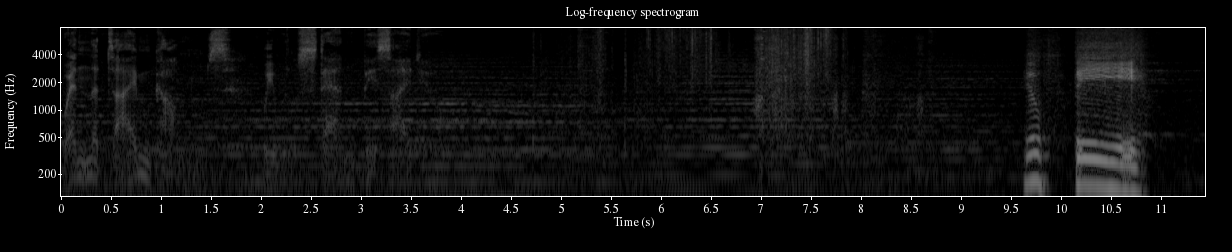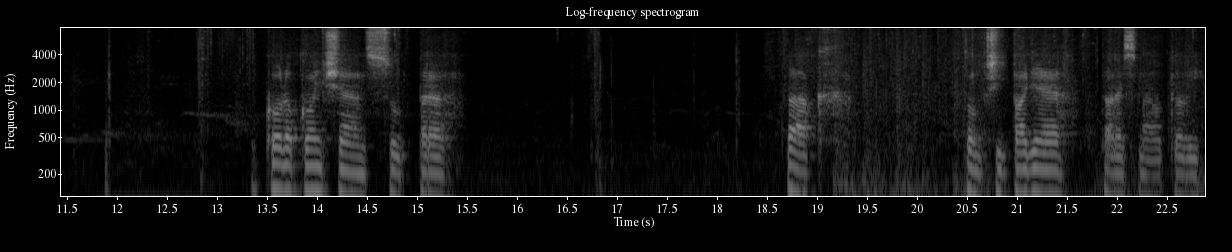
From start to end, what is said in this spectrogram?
When the time comes, we will stand beside you. Jupi. Úkol dokončen, super. Tak. V tom případě tady jsme hotoví.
